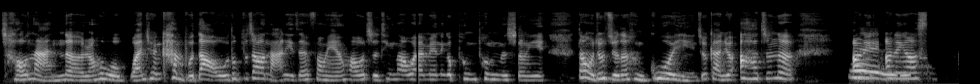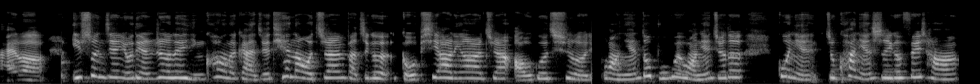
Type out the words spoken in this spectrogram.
朝南的，然后我完全看不到，我都不知道哪里在放烟花，我只听到外面那个砰砰的声音，但我就觉得很过瘾，就感觉啊，真的，二零二零二四。来了，一瞬间有点热泪盈眶的感觉。天哪，我居然把这个狗屁二零二二居然熬过去了。往年都不会，往年觉得过年就跨年是一个非常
